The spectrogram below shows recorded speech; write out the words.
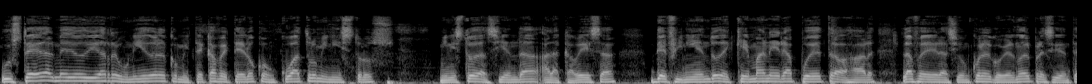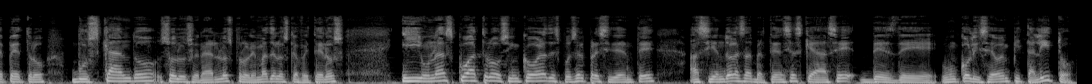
Usted al mediodía reunido en el comité cafetero con cuatro ministros, ministro de Hacienda a la cabeza, definiendo de qué manera puede trabajar la federación con el gobierno del presidente Petro, buscando solucionar los problemas de los cafeteros y unas cuatro o cinco horas después el presidente haciendo las advertencias que hace desde un coliseo en Pitalito.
